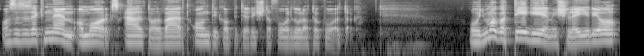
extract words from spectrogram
azaz ezek nem a Marx által várt antikapitalista fordulatok voltak. Ahogy maga TGM is leírja,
